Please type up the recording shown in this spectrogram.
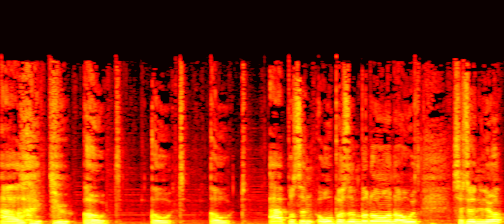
I like to oat, oat, oat, apples and, apples and bananas. Cette tune-là,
